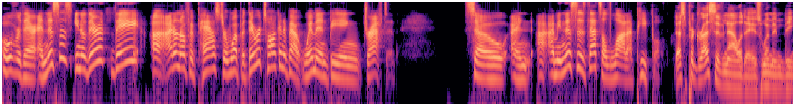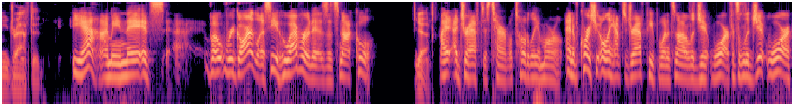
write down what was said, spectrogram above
over there. And this is, you know, they're, they, uh, I don't know if it passed or what, but they were talking about women being drafted. So, and I mean, this is, that's a lot of people. That's progressive nowadays, women being drafted. Yeah. I mean, they, it's, uh, but regardless, whoever it is, it's not cool. Yeah. I, a draft is terrible, totally immoral. And of course, you only have to draft people when it's not a legit war. If it's a legit war,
